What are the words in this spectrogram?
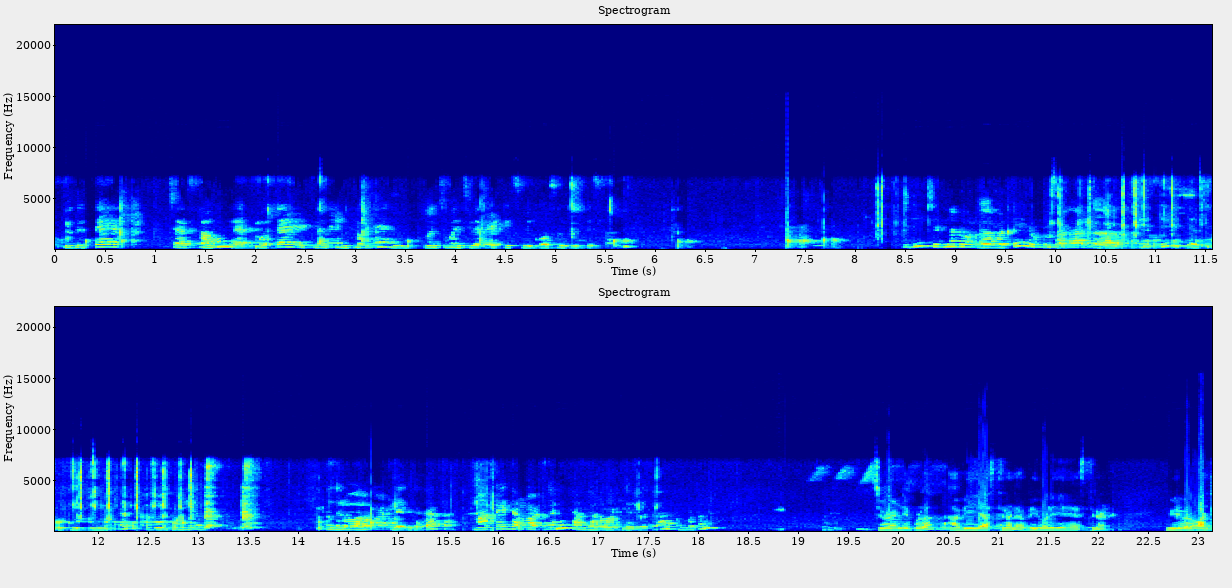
కుదిరితే చేస్తాము లేకపోతే ఇట్లనే ఇంట్లోనే మంచి మంచి వెరైటీస్ మీకోసం చూపిస్తాము. ఇది చిన్న రోల్ కాబట్టి రెండు సగాలుగా చేసి చేసుకుంటున్నాం అనమాట మీద పడుతుంది. అందులో అలవాటు లేదు కదా. నాకైతే అలవాటు కానీ తనకు అలవాటు లేదు కదా. రుబ్బటం చూడండి ఇప్పుడు అవి చేస్తున్నాడు అవి కూడా చేసేస్తున్నాడు వీడు కూడా వంట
